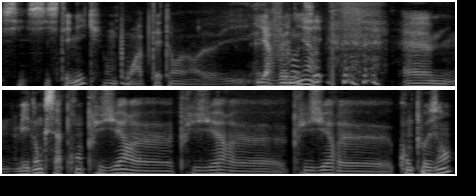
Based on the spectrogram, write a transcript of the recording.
systémique. On pourra peut-être y revenir. mais donc ça prend plusieurs plusieurs plusieurs composants.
